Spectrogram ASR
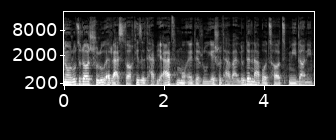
نوروز را شروع رستاخیز طبیعت، موعد رویش و تولد نباتات می‌دانیم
